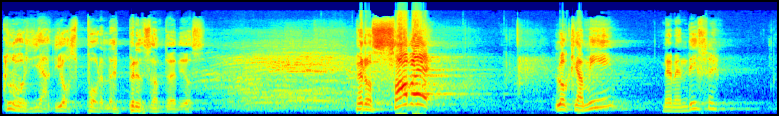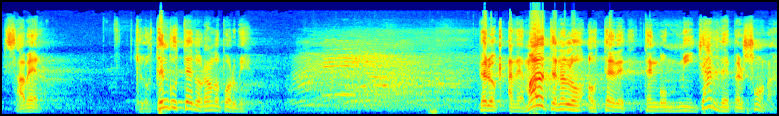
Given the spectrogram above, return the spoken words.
Gloria a Dios por el Espíritu Santo de Dios. Pero sabe lo que a mí me bendice, saber que los tengo ustedes orando por mí. Pero además de tenerlos a ustedes, tengo un millar de personas.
